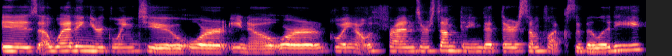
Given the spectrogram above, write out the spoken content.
is a wedding you're going to or you know or going out with friends or something that there's some flexibility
